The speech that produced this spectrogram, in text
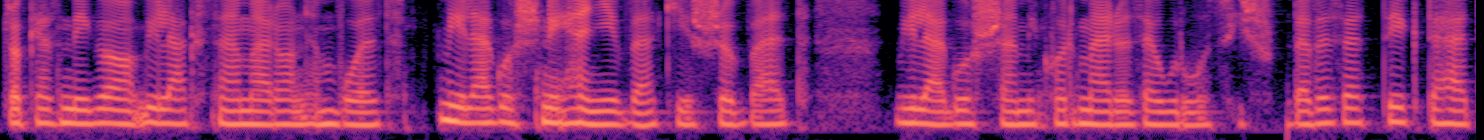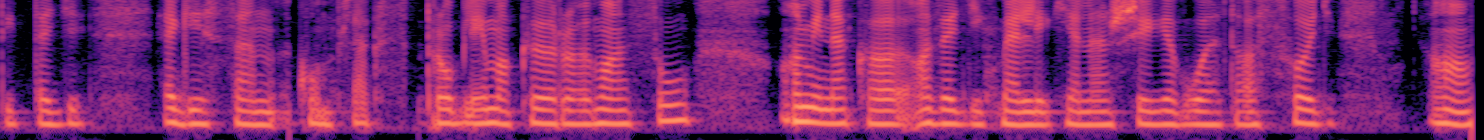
csak ez még a világ számára nem volt világos, néhány évvel később vált világos, amikor már az eurót is bevezették, tehát itt egy egészen komplex problémakörről van szó, aminek az egyik mellékjelensége volt az, hogy a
